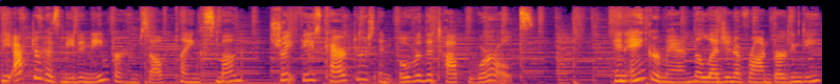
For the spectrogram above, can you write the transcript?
The actor has made a name for himself playing smug, straight faced characters in over the top worlds. In Anchorman, The Legend of Ron Burgundy,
